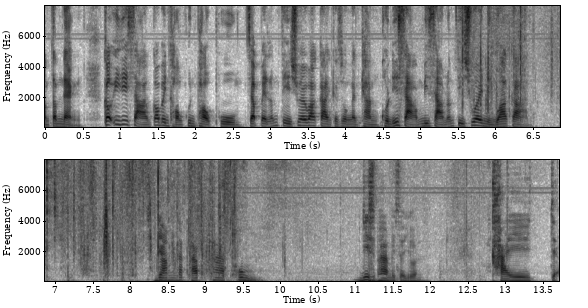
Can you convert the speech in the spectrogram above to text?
3ตำแหน่ง เก้าอี้ที่ 3 ก็เป็นของคุณเผ่าภูมิ จะเป็นรัฐมนตรีช่วยว่าการกระทรวงการคลังคนที่ 3 มี3รัฐมนตรีช่วยหนึ่งว่าการ ย้ำนะครับ5ทุ่ม 25เมษายน ใครจะ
